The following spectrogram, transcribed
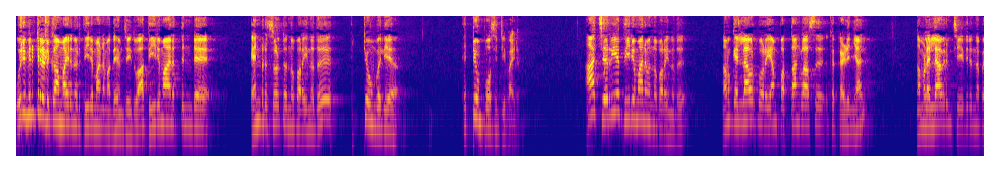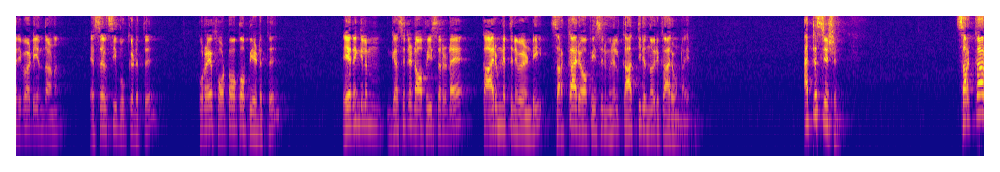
ഒരു മിനിറ്റിൽ എടുക്കാമായിരുന്ന ഒരു തീരുമാനം അദ്ദേഹം ചെയ്തു. ആ തീരുമാനത്തിന്റെ എൻ റിസൾട്ട് എന്ന് പറയുന്നത് ഏറ്റവും വലിയ ഏറ്റവും പോസിറ്റീവായിരുന്നു ആ ചെറിയ തീരുമാനം എന്ന് പറയുന്നത് നമുക്ക് എല്ലാവർക്കും അറിയാം പത്താം ക്ലാസ് ഒക്കെ കഴിഞ്ഞാൽ നമ്മൾ എല്ലാവരും ചെയ്തിരുന്ന പരിപാടി എന്താണ്? എസ് എൽ സി ബുക്ക് എടുത്ത് കുറെ ഫോട്ടോ കോപ്പി എടുത്ത് ഏതെങ്കിലും ഗസറ്റഡ് ഓഫീസറുടെ കാരുണ്യത്തിന് വേണ്ടി സർക്കാർ ഓഫീസിന് മുന്നിൽ കാത്തിരുന്ന ഒരു കാലം ഉണ്ടായിരുന്നു. അറ്റസ്റ്റേഷൻ സർക്കാർ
